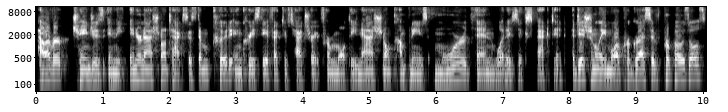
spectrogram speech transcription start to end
However, changes in the international tax system could increase the effective tax rate for multinational companies more than what is expected. Additionally, more progressive proposals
